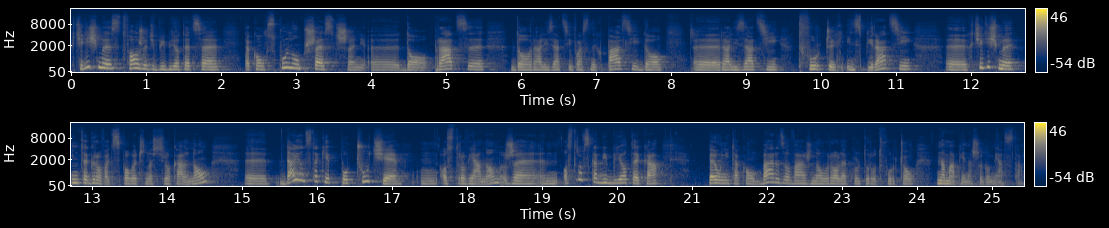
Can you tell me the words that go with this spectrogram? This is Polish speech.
Chcieliśmy stworzyć w bibliotece taką wspólną przestrzeń e, do pracy, do realizacji własnych pasji, do e, realizacji twórczych inspiracji. E, chcieliśmy integrować społeczność lokalną, dając takie poczucie mm, ostrowianom, że mm, Ostrowska Biblioteka pełni taką bardzo ważną rolę kulturotwórczą na mapie naszego miasta.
